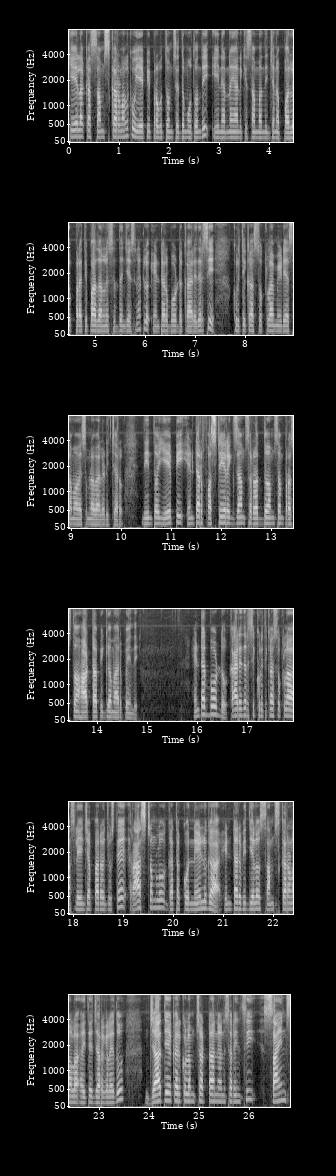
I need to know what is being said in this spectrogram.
కీలక సంస్కరణలకు ఏపీ ప్రభుత్వం సిద్ధమవుతోంది. ఈ నిర్ణయానికి సంబంధించిన పలు ప్రతిపాదనలు సిద్ధం చేసినట్లు ఇంటర్ బోర్డు కార్యదర్శి కృతికా శుక్లా మీడియా సమావేశంలో వెల్లడించారు. దీంతో AP inter first year exams రద్దు అంశం ప్రస్తుతం హాట్ టాపిక్గా మారిపోయింది. ఇంటర్ బోర్డు కార్యదర్శి కృతికా శుక్లా అసలు ఏం చెప్పారో చూస్తే రాష్ట్రంలో గత కొన్నేళ్ళుగా ఇంటర్ విద్యలో సంస్కరణలు అయితే జరగలేదు. జాతీయ కరికులం చట్టాన్ని అనుసరించి సైన్స్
